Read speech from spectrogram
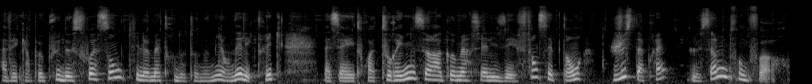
avec un peu plus de 60 km d'autonomie en électrique. La série 3 Touring sera commercialisée fin septembre, juste après le salon de Francfort.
